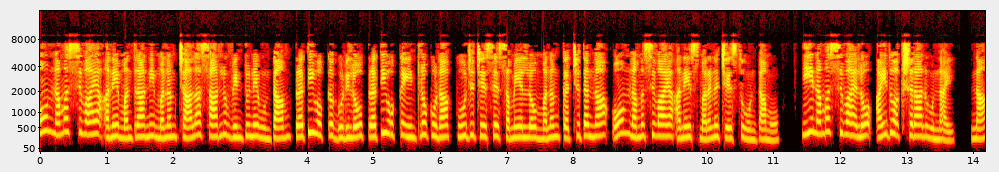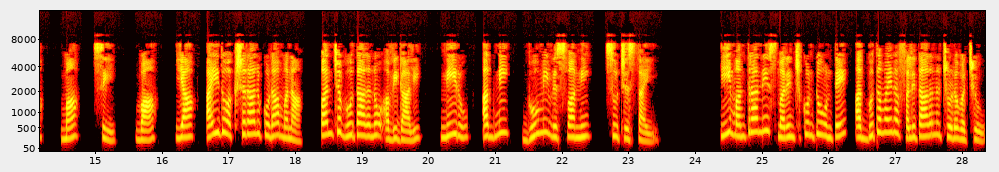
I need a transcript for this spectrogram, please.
ఓం నమశివాయ అనే మంత్రాన్ని మనం చాలా సార్లు వింటూనే ఉంటాం. ప్రతి ఒక్క గుడిలో ప్రతి ఒక్క ఇంట్లో కూడా పూజ చేసే సమయంలో మనం ఖచ్చితంగా ఓం నమశివాయ అనే స్మరణ చేస్తూ ఉంటాము. ఈ నమశివాయలో ఐదు అక్షరాలు ఉన్నాయి. నా మా సి వా యా ఐదు అక్షరాలు కూడా మన పంచభూతాలను అవి గాలి నీరు అగ్ని భూమి విశ్వాన్ని సూచిస్తాయి. ఈ మంత్రాన్ని స్మరించుకుంటూ ఉంటే అద్భుతమైన ఫలితాలను చూడవచ్చు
